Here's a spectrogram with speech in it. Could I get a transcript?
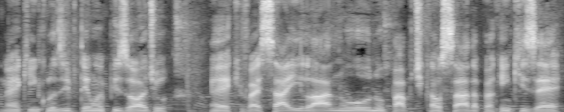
né? Que inclusive tem um episódio é, que vai sair lá no, no Papo de Calçada para quem quiser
